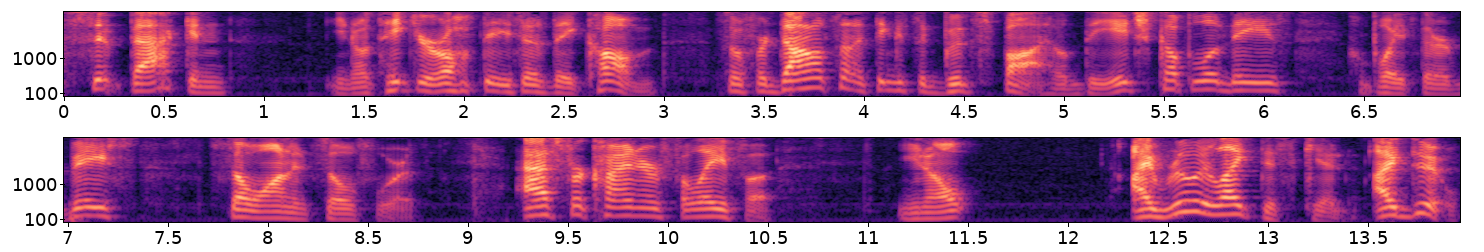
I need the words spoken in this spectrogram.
sit back and, you know, take your off days as they come. So for Donaldson, I think it's a good spot. He'll DH a couple of days, he'll play third base, so on and so forth. As for Kiner Falefa, you know, I really like this kid. I do.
